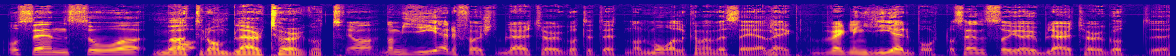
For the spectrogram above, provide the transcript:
Och sen så möter de Blair Turgott Ja, de ger först Blair Turgott ett 1-0 mål kan man väl säga, Verk, verkligen ger bort och sen så gör ju Blair Turgott eh,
